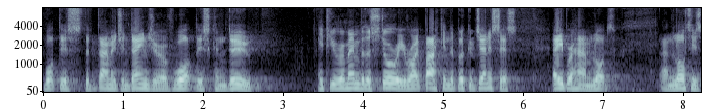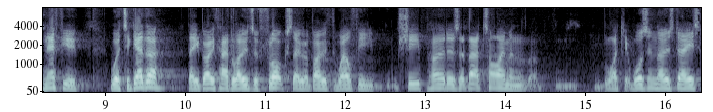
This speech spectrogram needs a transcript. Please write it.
what this, the damage and danger of what this can do. If you remember the story right back in the book of Genesis, Abraham, Lot, and Lot, his nephew, were together they both had loads of flocks. They were both wealthy sheep herders at that time, and like it was in those days.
